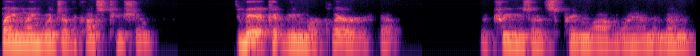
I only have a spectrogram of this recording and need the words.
plain language of the Constitution. To me, it couldn't be any more clear that the treaties are the supreme law of the land, and then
